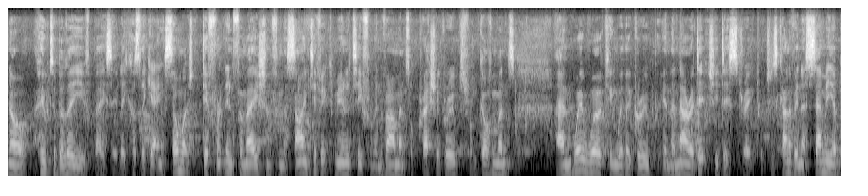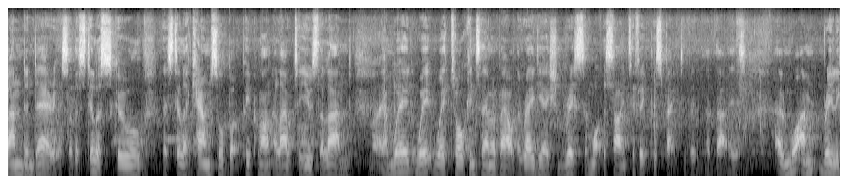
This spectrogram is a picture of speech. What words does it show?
know who to believe basically because they're getting so much different information from the scientific community, from environmental pressure groups, from governments and we're working with a group in the Narodichi district, which is kind of in a semi abandoned area. So there's still a school, there's still a council, but people aren't allowed to use the land. Right. And we're, we're, we're talking to them about the radiation risks and what the scientific perspective of that is. And what I'm really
